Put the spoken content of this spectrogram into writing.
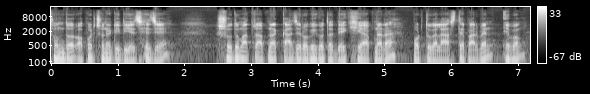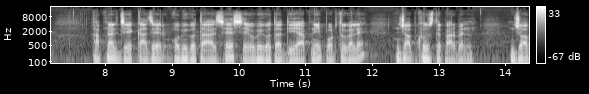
সুন্দর অপরচুনিটি দিয়েছে যে শুধুমাত্র আপনার কাজের অভিজ্ঞতা দেখিয়ে আপনারা পর্তুগালে আসতে পারবেন এবং আপনার যে কাজের অভিজ্ঞতা আছে সেই অভিজ্ঞতা দিয়ে আপনি পর্তুগালে জব খুঁজতে পারবেন। জব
